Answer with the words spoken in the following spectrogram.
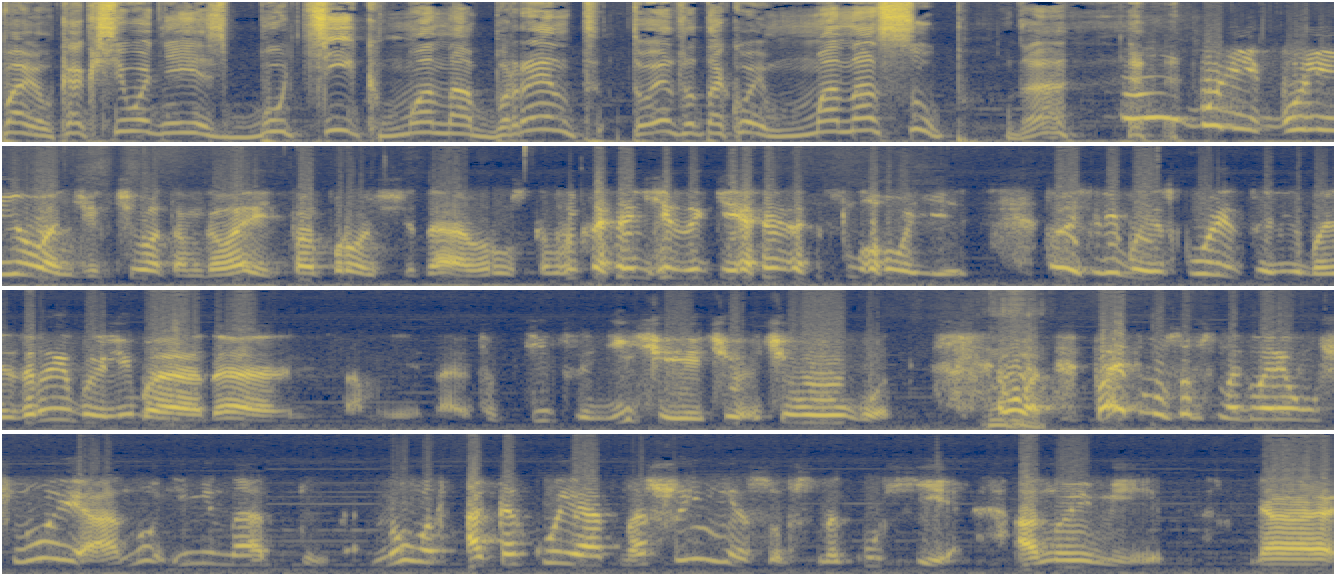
Павел, как сегодня есть бутик монобренд, то это такой моносуп да? Ну, буль, бульончик, чего там говорить попроще, да, в русском языке слово есть. То есть либо из курицы, либо из рыбы, либо, да, там, не знаю, птицы, дичи, чего, чего угодно. Вот. Поэтому, собственно говоря, ушное, оно именно оттуда. Ну вот, а какое отношение, собственно, к ухе оно имеет? Э,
